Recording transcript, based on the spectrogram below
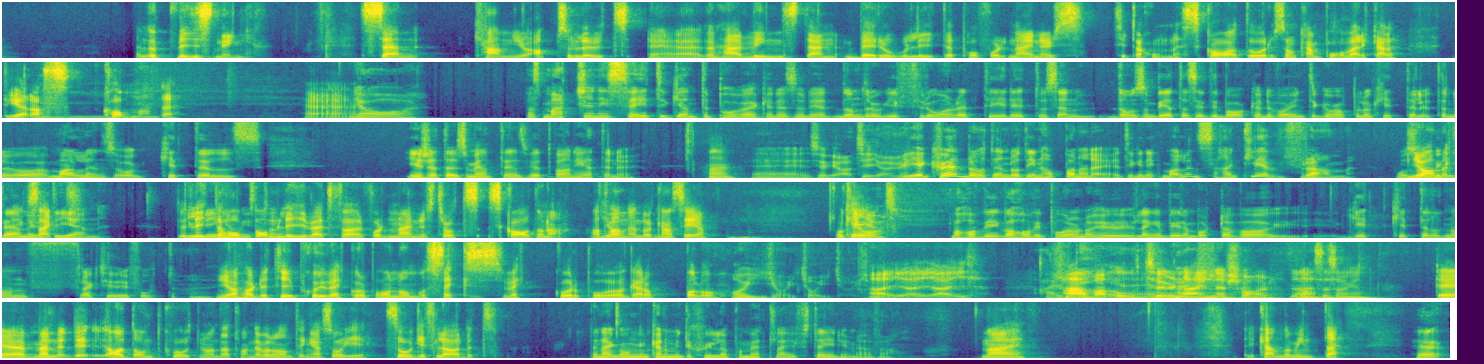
en uppvisning. Sen kan ju absolut eh, den här vinsten bero lite på 49ers situation med skador som kan påverka deras kommande. Eh, Ja, fast matchen i sig tycker jag inte påverkades av det. De drog ifrån rätt tidigt och sen de som betade sig tillbaka, det var ju inte Garoppolo och Kittel utan det var Mullens och Kittels ersättare som jag inte ens vet vad han heter nu. nej. Eh, så jag, vill ge cred åt ändå åt inhopparna där. Jag tycker Nick Mullens, han klev fram och såg Ja, bekväm ut exakt. igen. Det är lite hopp misstag. om livet för 49ers trots skadorna. Att Ja. han ändå kan se okej Ja. ut. Vad har, vi, vad har vi på dem då? Hur, hur länge blir de borta? Git- Kittel någon fraktur i foten? Jag hörde typ sju veckor på honom och sex veckor på Garoppolo. Oj, oj, oj, oj. Aj, aj, aj. Aj, Fan vad otur. Niners har den här Ja. säsongen. Det, men det, ja, don't quote me on that one. Det var någonting jag såg i, såg i flödet. Den här gången kan de inte skylla på MetLife Stadium i alla fall. Nej, det kan de inte. Ja.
